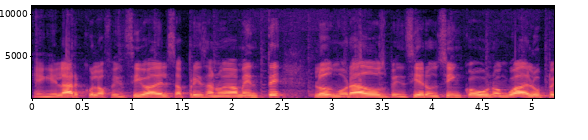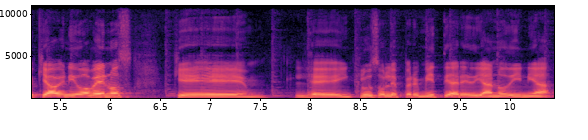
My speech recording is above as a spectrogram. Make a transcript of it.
el arco la ofensiva del Saprissa nuevamente. Los morados vencieron 5 a 1 en Guadalupe, que ha venido a menos, que le, incluso le permite a Herediano Dinia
